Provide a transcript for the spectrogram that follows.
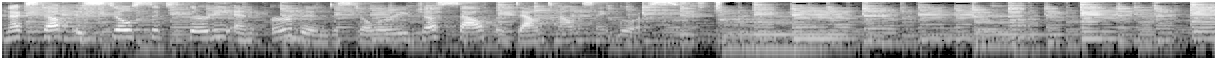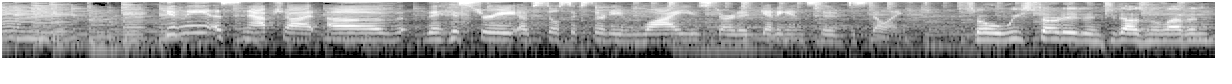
Next up is Still 630, an urban distillery just south of downtown St. Louis. Give me a snapshot of the history of Still 630 and why you started getting into distilling. So we started in 2011,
